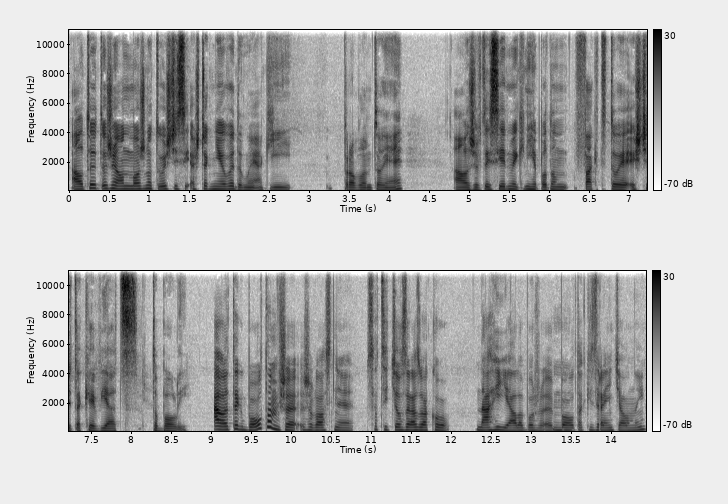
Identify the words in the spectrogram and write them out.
Ale to je to, že on možno tu ešte si až tak neuvedomuje, aký problém to je. Ale že v tej 7. knihe potom fakt to je ešte také viac, to boli. Ale tak bol tam, že, že vlastne sa cítil zrazu ako nahý, alebo že Mhm. bol taký zraniteľný.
